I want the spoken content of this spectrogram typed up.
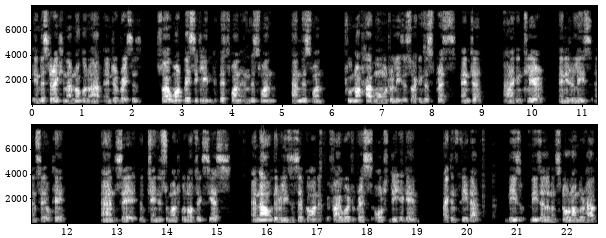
in this direction, I'm not going to enter braces. So I want basically this one and this one and this one to not have moment releases. So I can just press enter and I can clear any release and say OK and say the changes to multiple objects, yes. And now the releases have gone. If, if I were to press Alt D again, I can see that these these elements no longer have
